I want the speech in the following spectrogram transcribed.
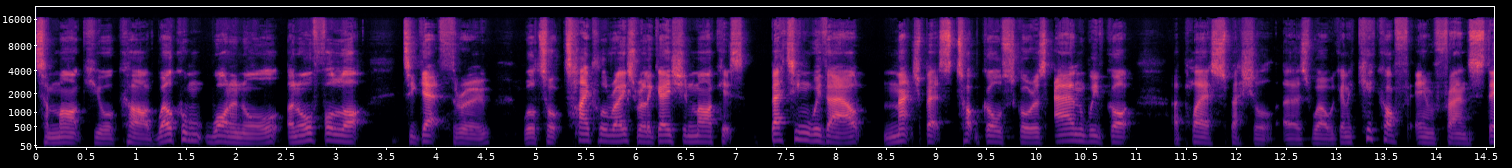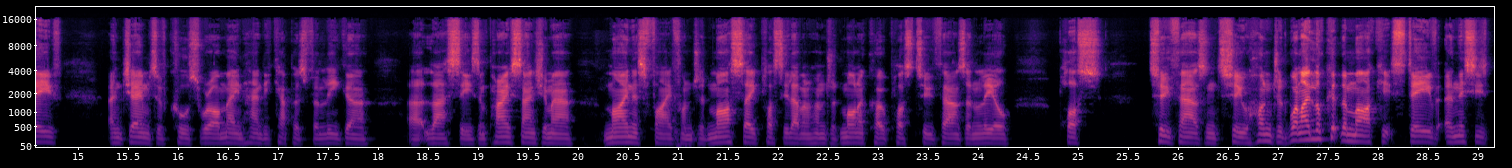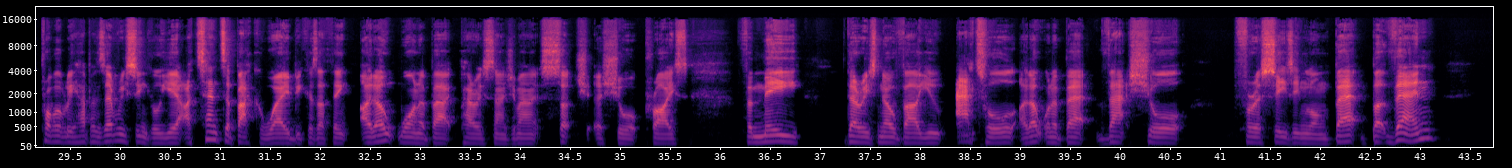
to mark your card. Welcome, one and all. An awful lot to get through. We'll talk title race, relegation markets, betting without, match bets, top goal scorers, and we've got a player special as well. We're going to kick off in France. Steve and James, of course, were our main handicappers for Ligue 1 uh, last season. Paris Saint Germain minus 500, Marseille plus 1100, Monaco plus 2000, Lille plus 2200. When I look at the market, Steve, and this is probably happens every single year, I tend to back away because I think I don't want to back Paris Saint Germain at such a short price. For me, there is no value at all. I don't want to bet that short for a season long bet. But then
